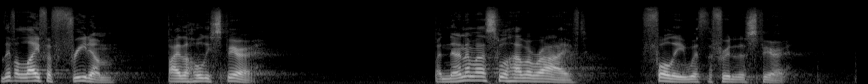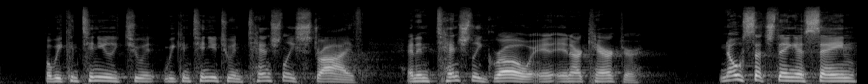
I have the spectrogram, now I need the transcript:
live a life of freedom by the Holy Spirit. But none of us will have arrived fully with the fruit of the Spirit. But we continue to, we continue to intentionally strive and intentionally grow in, in our character. No such thing as saying,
